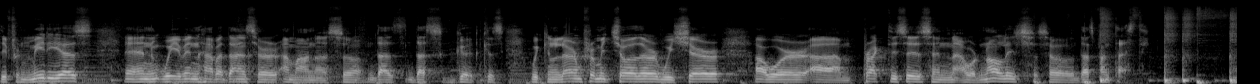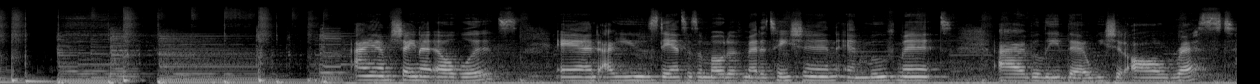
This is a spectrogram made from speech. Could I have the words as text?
different medias and we even have a dancer among us. So that's, that's good because we can learn from each other. We share our um, practices and our knowledge. So that's fantastic. I am Shayna L. Woods and I use dance as a mode of meditation and movement I believe that we should all rest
